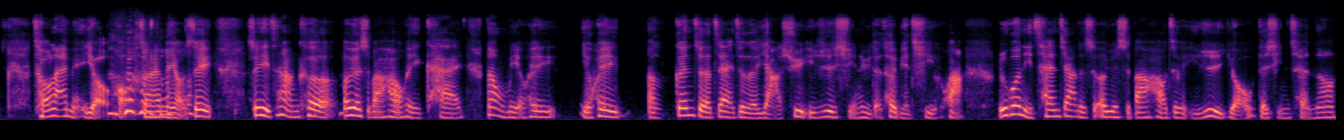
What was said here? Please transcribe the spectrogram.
从来没有，哦，从来没有，所以，所以这堂课二月十八号会开，那我们也会也会呃跟着在这个雅叙一日行旅的特别企划。如果你参加的是二月十八号这个一日游的行程呢，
